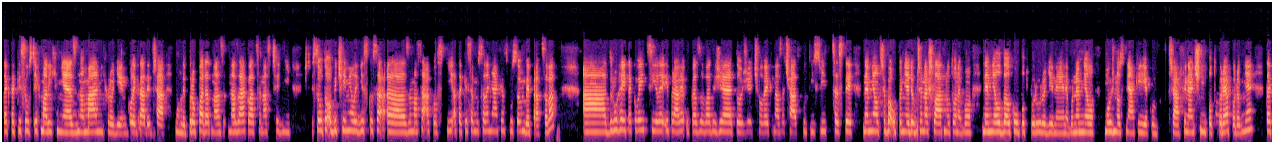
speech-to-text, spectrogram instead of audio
tak taky jsou z těch malých měst, normálních rodin, kolikrát i třeba mohli propadat na, na základce, na střední. Jsou to obyčejní lidi z, kosa, uh, z masa a kostí a taky se museli nějakým způsobem vypracovat. A druhý takový cíl je i právě ukazovat, že to, že člověk na začátku té své cesty neměl třeba úplně dobře našlápnuto nebo neměl velkou podporu rodiny nebo neměl možnost nějaký jako třeba finanční podpory a podobně, tak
